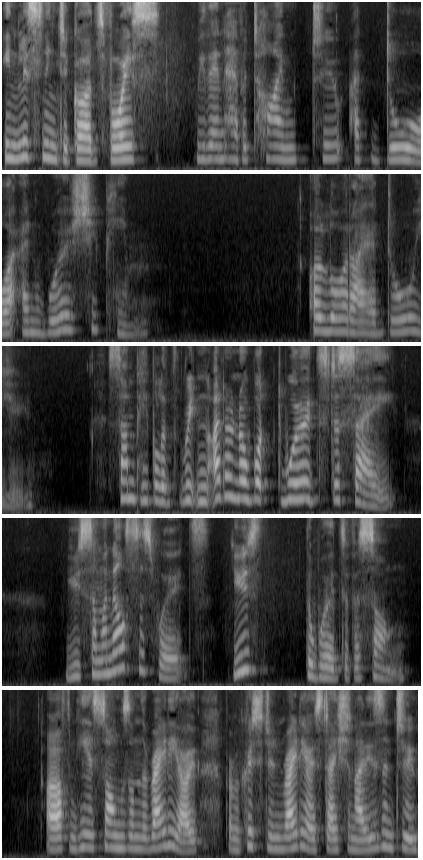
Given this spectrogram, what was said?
In listening to God's voice, we then have a time to adore and worship Him. Oh Lord, I adore you. Some people have written, I don't know what words to say. Use someone else's words. Use the words of a song. I often hear songs on the radio from a Christian radio station I listen to,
